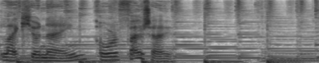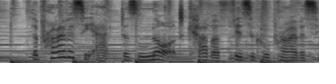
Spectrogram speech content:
like your name or a photo. The Privacy Act does not cover physical privacy.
